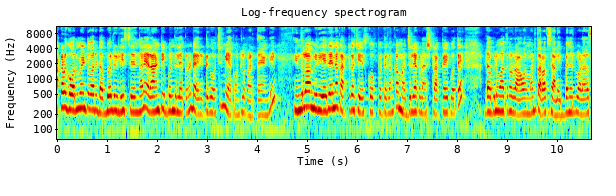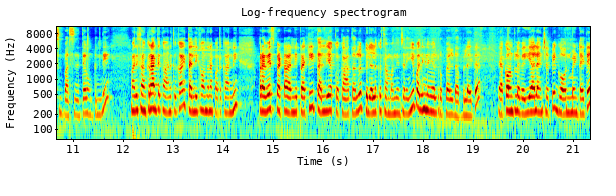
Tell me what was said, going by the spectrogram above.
అక్కడ గవర్నమెంట్ వారు డబ్బులు రిలీజ్ చేయగానే ఎలాంటి ఇబ్బంది లేకుండా డైరెక్ట్గా వచ్చి మీ అకౌంట్లో పడతాయండి. ఇందులో మీరు ఏదైనా కరెక్ట్గా చేసుకోకపోతే కనుక మధ్యలో ఎక్కడ స్ట్రక్ అయిపోతే డబ్బులు మాత్రం రావన్నమాట. తర్వాత చాలా ఇబ్బందులు పడాల్సిన పరిస్థితి అయితే ఉంటుంది. మరి సంక్రాంతి కానుకగా ఈ తల్లికి వందన పథకాన్ని ప్రవేశపెట్టాలని ప్రతి తల్లి యొక్క ఖాతాలో పిల్లలకు సంబంధించిన ఈ పదిహేను వేల రూపాయల డబ్బులు అయితే అకౌంట్లో వెయ్యాలి అని చెప్పి గవర్నమెంట్ అయితే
